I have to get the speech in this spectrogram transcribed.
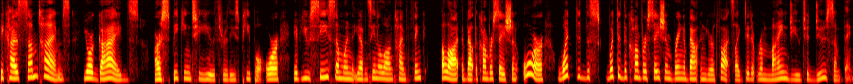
because sometimes your guides are speaking to you through these people. Or if you see someone that you haven't seen in a long time, think a lot about the conversation or what did the what did the conversation bring about in your thoughts like did it remind you to do something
